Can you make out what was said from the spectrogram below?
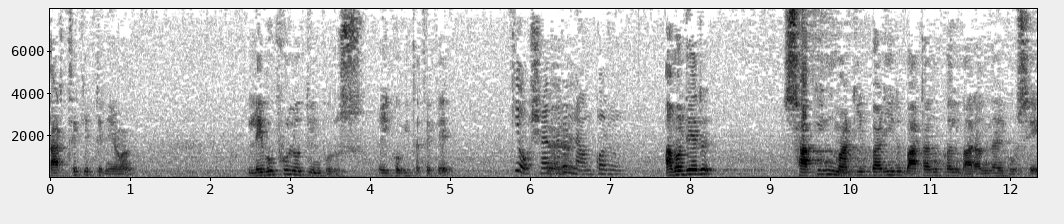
তার থেকে একটি নেওয়া লেবু ফুল ও তিন পুরুষ এই কবিতা থেকে। কি অসাধারণ। নামকরণ। আমাদের সাকিন মাটির বাড়ির বাতানুকাল বারান্দায় বসে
